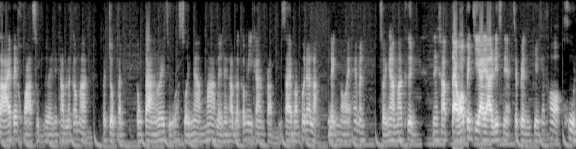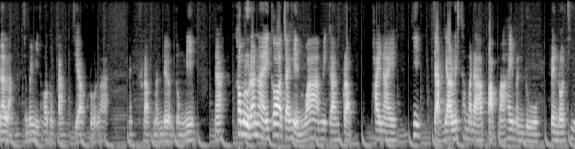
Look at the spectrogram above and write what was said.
ซ้ายไปขวาสุดเลยนะครับแล้วก็มาประจบกันตรงกลางด้วยถือว่าสวยงามมากเลยนะครับแล้วก็มีการปรับดีไซน์บัมเปอร์ด้านหลังเล็กน้อยให้มันสวยงามมากขึ้นนะครับแต่ว่าเป็น GR Yaris เนี่ยจะเป็นเพียงแค่ท่อคู่ด้านหลัง จะไม่มีท่อตรงกลาง GR Corolla นะครับเหมือนเดิมตรงนี้นะเข้ามาดูด้านในก็จะเห็นว่ามีการปรับภายใน ที่จาก Yaris ธรรมดาปรับมาให้มันดูเป็นรถที่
